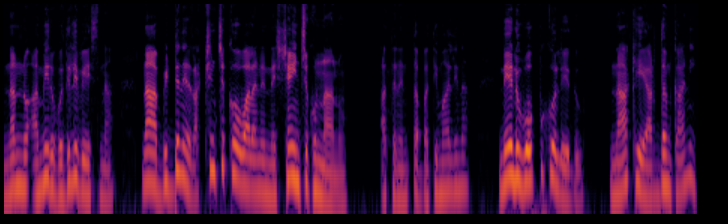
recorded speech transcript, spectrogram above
నన్ను అమీర్ వదిలివేసినా నా బిడ్డని రక్షించుకోవాలని నిశ్చయించుకున్నాను. అతనెంత బతిమాలినా నేను ఒప్పుకోలేదు. నాకే అర్థం కాని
